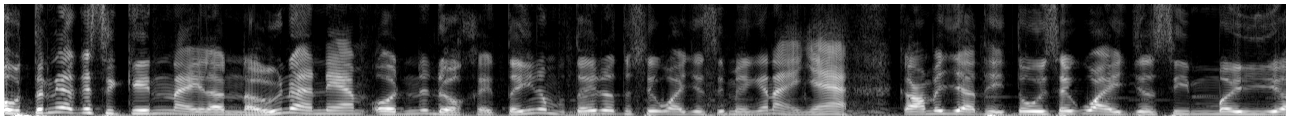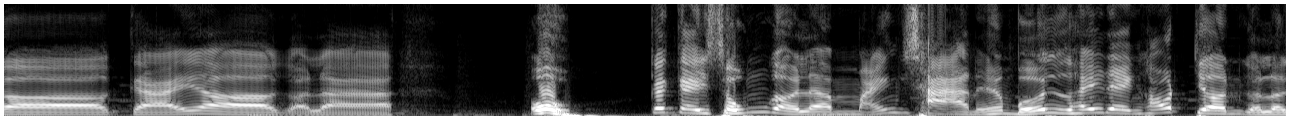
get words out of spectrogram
Oh tính ra cái skin này là nữ nè anh em. Ồ nó được thì tí nữa một tí nữa tôi sẽ quay cho Simi cái này nha. Còn bây giờ thì tôi sẽ quay cho Simi uh, cái uh, gọi là oh cái cây súng gọi là mảng xà này hôm bữa tôi thấy đang hot trên gọi là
